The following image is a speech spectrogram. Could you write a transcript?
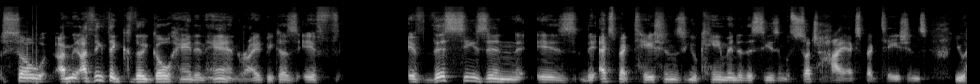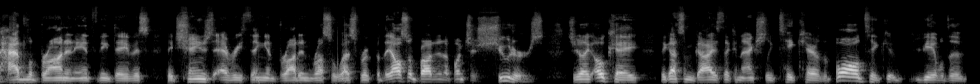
So, I mean, I think they they go hand in hand, right? Because if if this season is the expectations you came into the season with such high expectations you had lebron and anthony davis they changed everything and brought in russell westbrook but they also brought in a bunch of shooters so you're like okay they got some guys that can actually take care of the ball take be able to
